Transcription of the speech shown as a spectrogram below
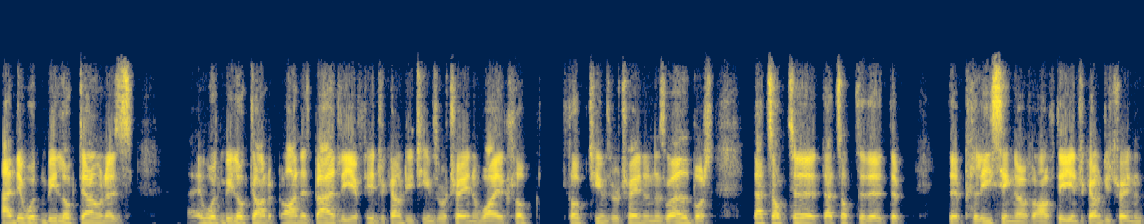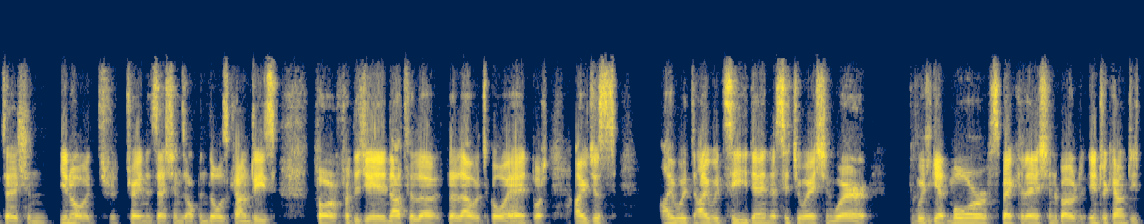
And they wouldn't be looked down as it wouldn't be looked on on as badly if inter-county teams were training while club club teams were training as well. But that's up to that's up to the the the policing of, of the inter-county training session, you know, tra- training sessions up in those counties for, for the GAA not to allow, to allow it to go ahead. But I just, I would, I would see then a situation where we'll get more speculation about inter-county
